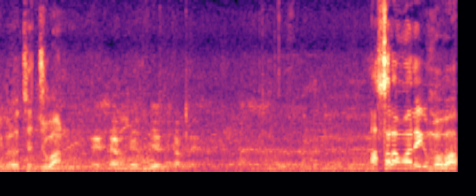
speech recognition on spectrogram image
এগুলো হচ্ছে জোয়ান। আসসালামু আলাইকুম বাবা।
